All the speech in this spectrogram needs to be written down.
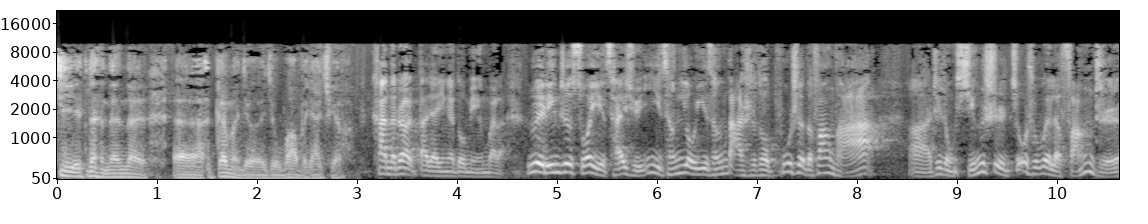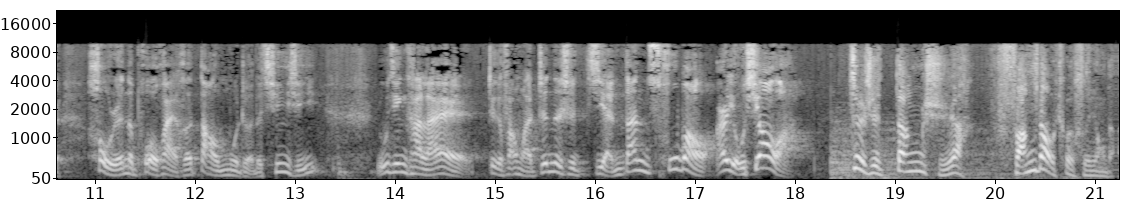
记那那那呃，根本就就挖不下去了。看到这儿，大家应该都明白了，瑞陵之所以采取一层又一层大石头铺设的方法啊，这种形式就是为了防止后人的破坏和盗墓者的侵袭。如今看来，这个方法真的是简单粗暴而有效啊！这是当时啊防盗措施用的，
